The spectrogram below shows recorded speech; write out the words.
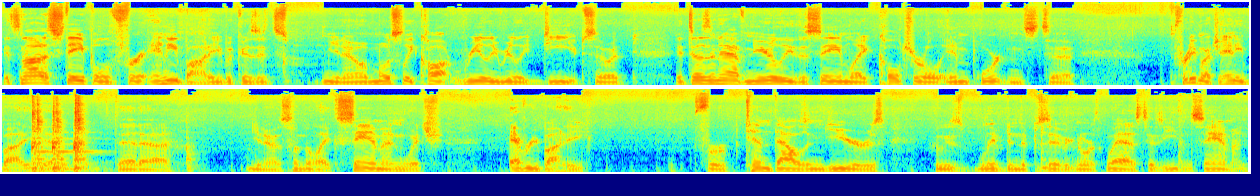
it's not a staple for anybody because it's you know mostly caught really really deep so it it doesn't have nearly the same like cultural importance to pretty much anybody that that uh you know something like salmon which everybody for 10,000 years who's lived in the Pacific Northwest has eaten salmon.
